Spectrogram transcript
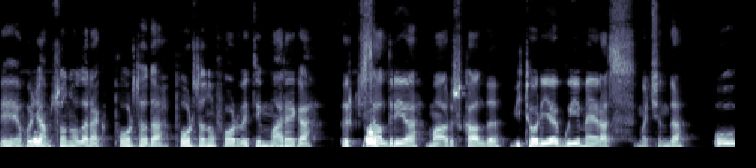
Ee, hocam evet. son olarak Porto'da Porto'nun forveti Marega ırkçı evet. saldırıya maruz kaldı. Vitoria Guimeras maçında o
